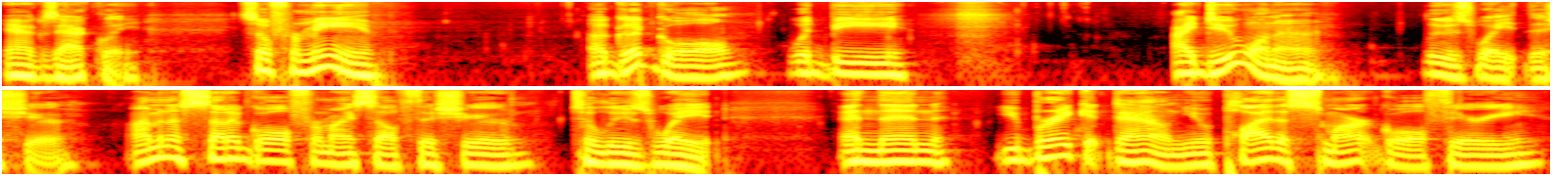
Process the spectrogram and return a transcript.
Yeah, exactly. So for me, a good goal would be I do want to lose weight this year. I'm going to set a goal for myself this year to lose weight. And then you break it down. You apply the SMART goal theory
